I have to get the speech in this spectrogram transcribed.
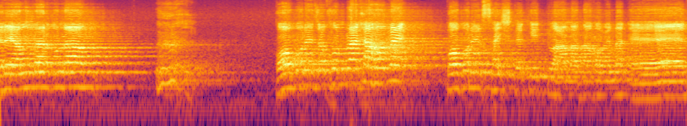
এরে আল্লাহর গোলাম, কবরে যখন রাখা হবে, কবরের সাইজটা কি একটু আলাদা হবে না? এক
